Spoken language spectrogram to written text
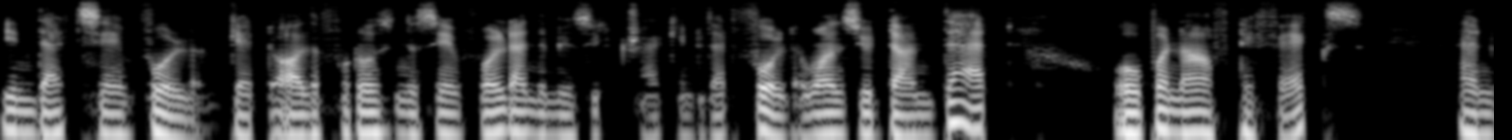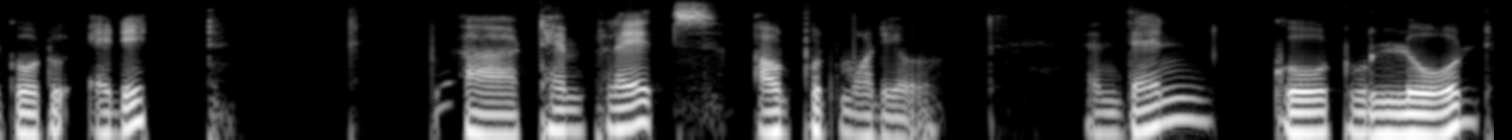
in that same folder. Get all the photos in the same folder and the music track into that folder. Once you've done that open after effects and go to edit uh, templates output module. And then go to load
